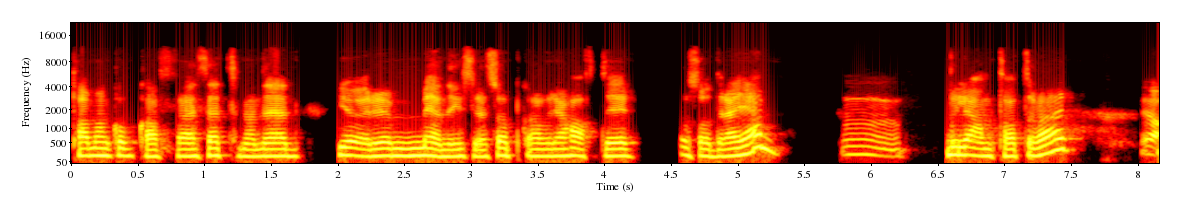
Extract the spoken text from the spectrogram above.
ta meg en kopp kaffe, sette meg ned, gjøre meningsløse oppgaver jeg hater, og så dra hjem? Mm. Vil jeg anta at det var. Ja.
